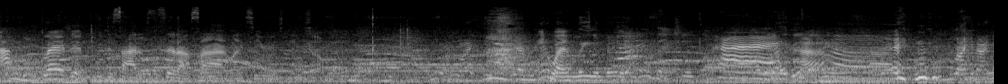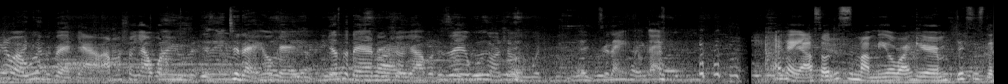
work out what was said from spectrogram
I'm glad that we decided to sit outside, like seriously. So anyway, Leaning back. hi. Like it out here? We'll be back, y'all. I'm gonna show y'all what I ate today, okay? Yesterday I didn't show y'all, but today we're gonna show you what we ate today, okay? okay, y'all. So this is my meal right here. This is the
